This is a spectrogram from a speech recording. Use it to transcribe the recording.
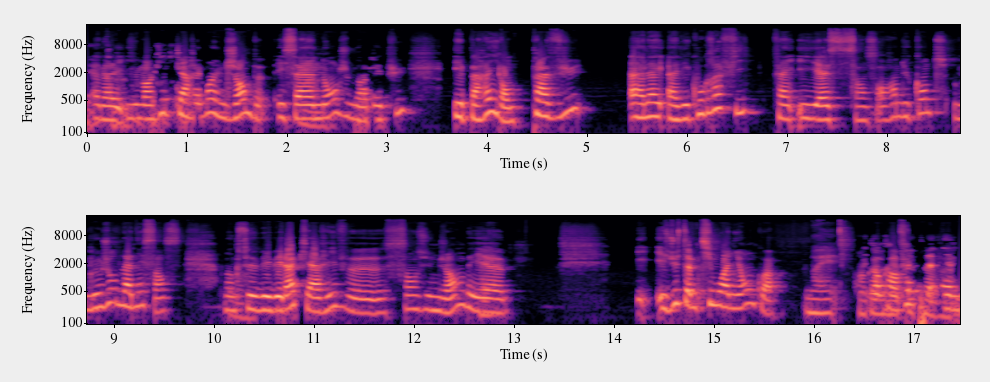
Elle il manquait carrément une jambe et ça a un nom, je me rappelle plus. Et pareil, ils l'ont pas vu à l'échographie. Enfin, ils s'en sont rendus compte le jour de la naissance. Donc, ce bébé-là qui arrive euh, sans une jambe euh, et, et, juste un petit moignon, quoi. Ouais, encore Donc, en fait, elle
